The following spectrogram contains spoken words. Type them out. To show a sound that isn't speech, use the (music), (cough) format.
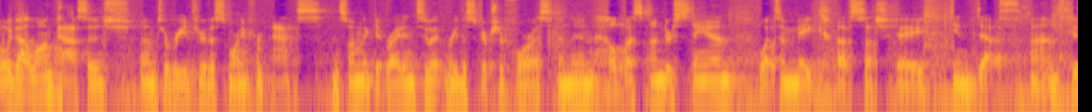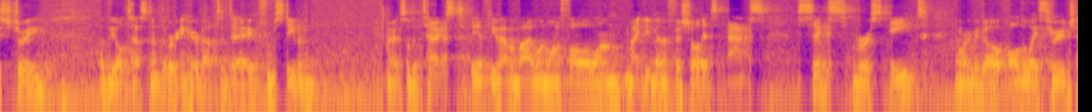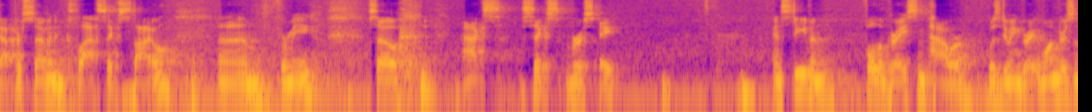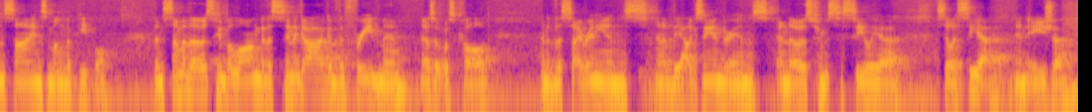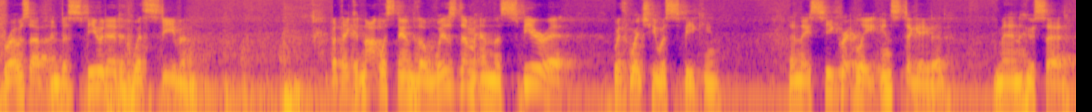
Well, we've got a long passage um, to read through this morning from Acts, and so I'm going to get right into it, read the scripture for us, and then help us understand what to make of such a in-depth um, history of the Old Testament that we're going to hear about today from Stephen. All right, so the text, if you have a Bible and want to follow along, might be beneficial. It's Acts 6, verse 8 and we're going to go all the way through chapter 7 in classic style um, for me. So, (laughs) Acts 6, verse 8. And Stephen, full of grace and power, was doing great wonders and signs among the people. Then some of those who belonged to the synagogue of the freedmen, as it was called, and of the Cyrenians, and of the Alexandrians, and those from Cilicia, Cilicia and Asia, rose up and disputed with Stephen. But they could not withstand the wisdom and the spirit with which he was speaking. Then they secretly instigated men who said,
